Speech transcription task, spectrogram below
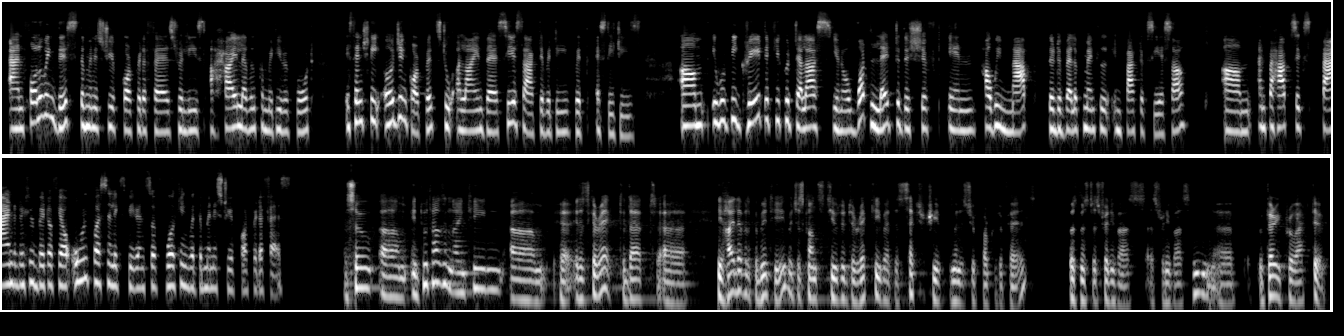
And following this, the Ministry of Corporate Affairs released a high level committee report essentially urging corporates to align their CSR activity with SDGs. Um, it would be great if you could tell us, you know, what led to this shift in how we map the developmental impact of CSR, um, and perhaps expand a little bit of your own personal experience of working with the Ministry of Corporate Affairs. So um, in 2019, um, it is correct that uh, the high level committee, which is constituted directly by the Secretary of the Ministry of Corporate Affairs, was Mr. Srinivas uh, Srinivasan, uh, very proactive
